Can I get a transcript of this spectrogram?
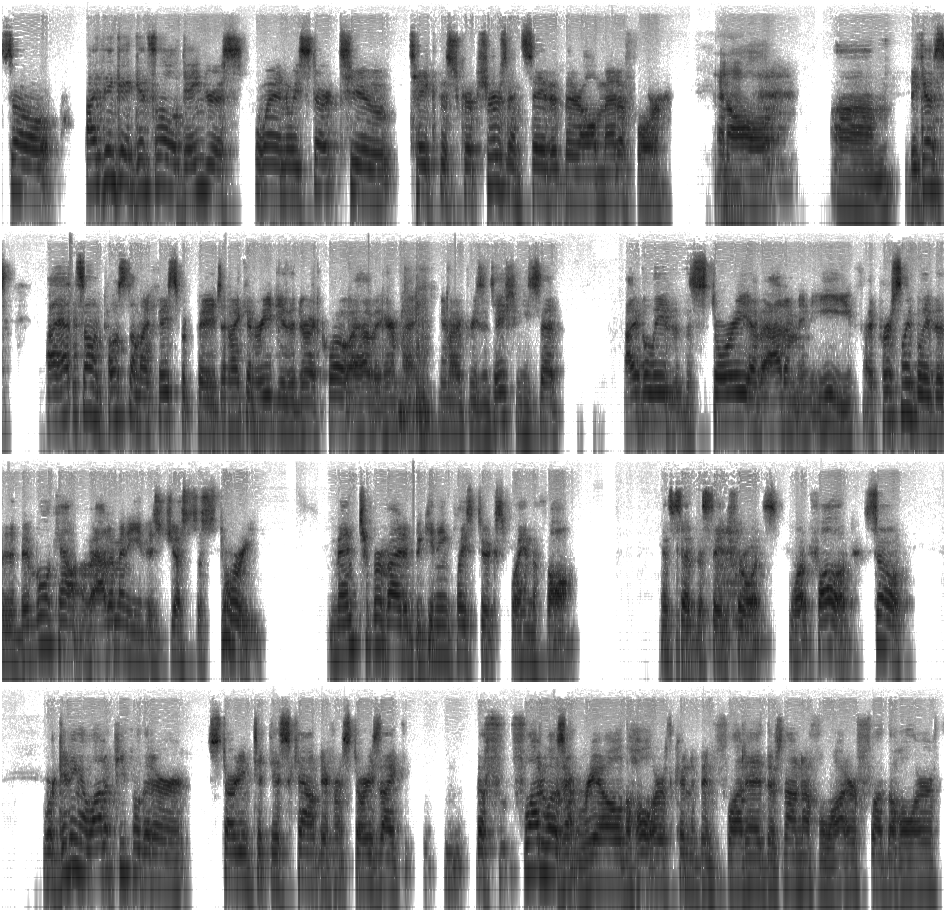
So I think it gets a little dangerous when we start to take the scriptures and say that they're all metaphor and Mhm. all um, because I had someone post on my Facebook page and I can read you the direct quote. I have it here in my in my presentation. He said, I believe that the story of Adam and Eve, I personally believe that the biblical account of Adam and Eve is just a story meant to provide a beginning place to explain the fall and set the stage for what's what followed. So we're getting a lot of people that are starting to discount different stories like the f- flood wasn't real, the whole earth couldn't have been flooded, there's not enough water to flood the whole earth.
